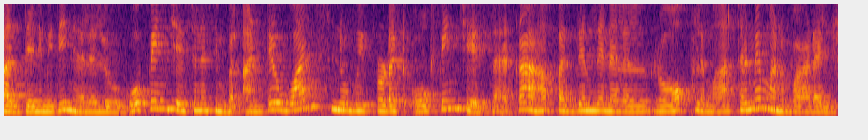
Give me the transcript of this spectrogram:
పద్దెనిమిది నెలలు. ఓపెన్ చేసిన సింబల్ అంటే వన్స్ నువ్వు ఈ ప్రోడక్ట్ ఓపెన్ చేశాక పద్దెనిమిది నెలల లోపల మాత్రమే మనం వాడాలి.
